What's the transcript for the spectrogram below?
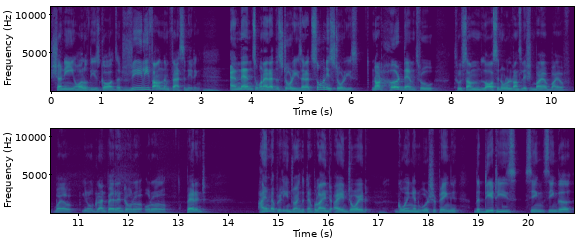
Shani, hmm. all of these gods. I really found them fascinating. Hmm. And then, so when I read the stories, I read so many stories, not heard them through through some loss in oral translation by a by a by a you know grandparent or a or a parent. I ended up really enjoying the temple. I, en- I enjoyed going and worshipping the deities, seeing seeing the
